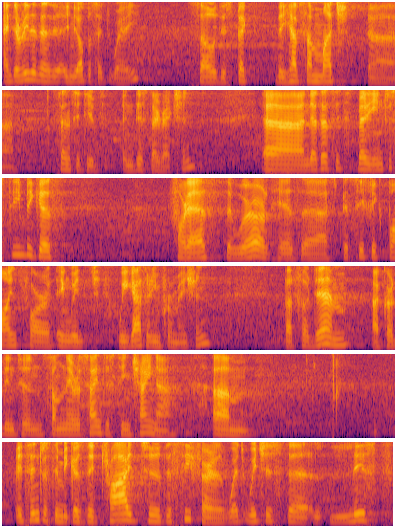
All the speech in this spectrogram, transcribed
And they read it in the, in the opposite way. So they, expect, they have some much uh, sensitive in this direction. and that is very interesting because for us, the world has a specific point for in which we gather information. But for them, according to some neuroscientists in China, um, it's interesting because they try to decipher what, which is the least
